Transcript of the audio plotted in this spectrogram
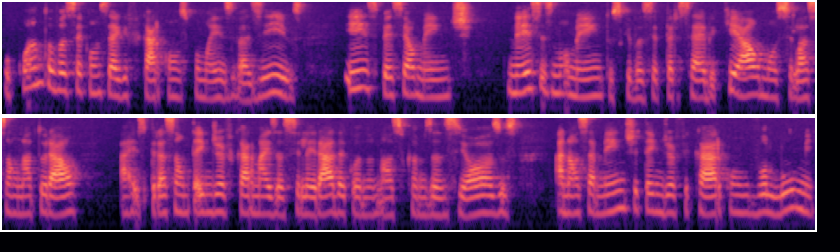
o quanto você consegue ficar com os pulmões vazios e, especialmente, nesses momentos que você percebe que há uma oscilação natural, a respiração tende a ficar mais acelerada quando nós ficamos ansiosos, a nossa mente tende a ficar com um volume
